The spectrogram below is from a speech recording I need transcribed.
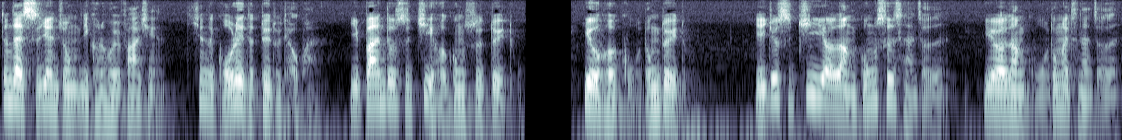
但在实践中，你可能会发现，现在国内的对赌条款一般都是既和公司对赌，又和股东对赌，也就是既要让公司承担责任，又要让股东来承担责任。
